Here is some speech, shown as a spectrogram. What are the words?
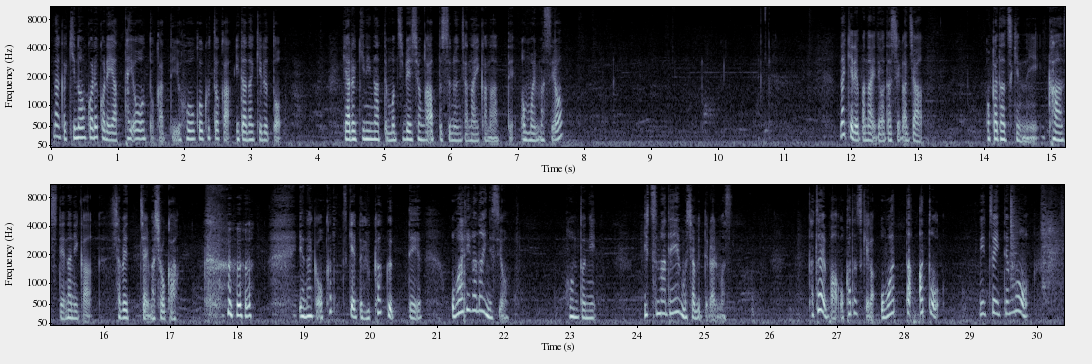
なんか昨日これこれやったよとかっていう報告とかいただけるとやる気になってモチベーションがアップするんじゃないかなって思いますよ。なければないで私がじゃあお片付けに関して何か喋っちゃいましょうか。いやなんかお片付けって深くって終わりがないんですよ。本当に。いつまでも喋ってられます。例えばお片付けが終わった後についても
